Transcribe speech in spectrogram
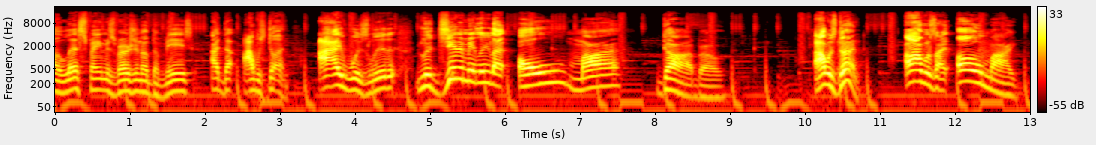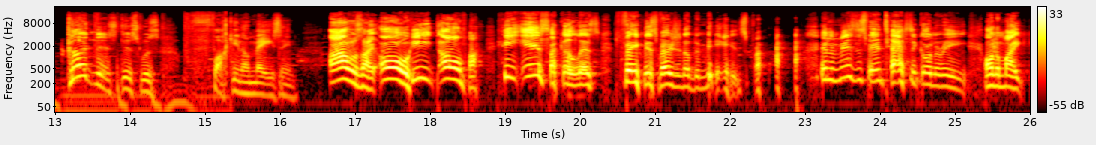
a less famous version of the Miz. I I was done. I was lit- legitimately like, oh my God, bro. I was done. I was like, oh my goodness, this was fucking amazing. I was like, oh, he, oh my, he is like a less famous version of the Miz, and the Miz is fantastic on the ring, on the mic.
